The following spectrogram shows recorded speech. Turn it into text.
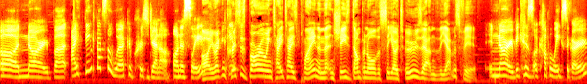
Oh no, but I think that's the work of Kris Jenner, honestly. Oh, you reckon Kris is borrowing Tay Tay's plane and that, and she's dumping all the CO2s out into the atmosphere? No, because a couple weeks ago,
